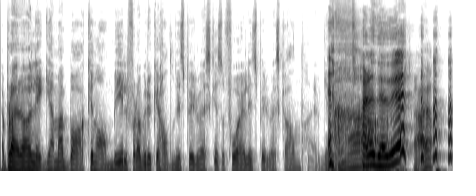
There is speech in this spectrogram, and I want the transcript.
Jeg pleier å legge meg bak en annen bil, for da bruker han litt spylevæske, så får jeg litt spylevæske av han. Ja, er det det du gjør? Ja, ja.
